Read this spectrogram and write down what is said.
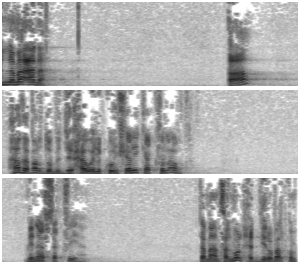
إنما أنا. ها؟ هذا برضه بده يحاول يكون شريكك في الأرض. بنفسك فيها. تمام فالملحد ديروا بالكم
